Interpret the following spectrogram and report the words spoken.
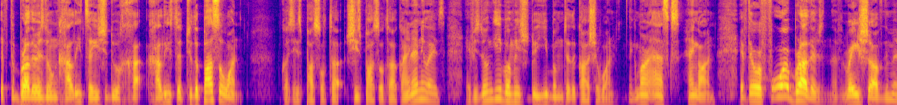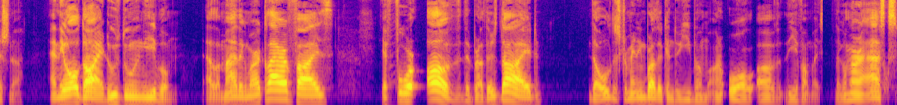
if the brother is doing chalitza, he should do chalitza to the puzzle one because he's puzzled to she's puzzled to anyways. If he's doing yibum, he should do yibum to the kosher one. The Gemara asks, hang on, if there were four brothers in the ratio of the Mishnah and they all died, who's doing yibum? Elamai, the Gemara clarifies, if four of the brothers died, the oldest remaining brother can do yibum on all of the yivamis. The Gemara asks,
